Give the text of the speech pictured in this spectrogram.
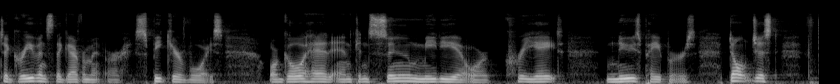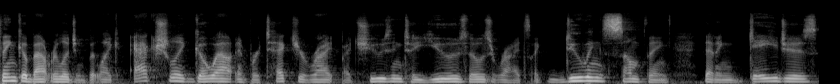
to grievance the government or speak your voice or go ahead and consume media or create newspapers. Don't just think about religion, but like actually go out and protect your right by choosing to use those rights, like doing something that engages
